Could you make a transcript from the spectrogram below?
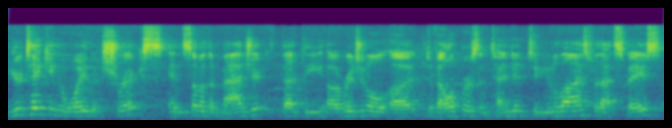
you're taking away the tricks and some of the magic that the original uh, developers intended to utilize for that space,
